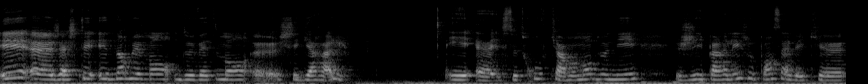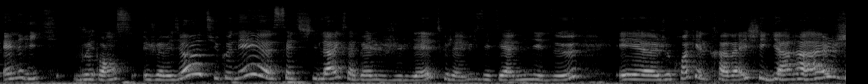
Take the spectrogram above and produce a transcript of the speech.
et euh, j'achetais énormément de vêtements euh, chez Garage. Et euh, il se trouve qu'à un moment donné, j'ai parlé, je pense, avec euh, Henrik, je Oui. pense. Et je lui avais dit Oh, tu connais cette fille-là qui s'appelle Juliette, que j'avais vu qu'ils étaient amis les deux. Et je crois qu'elle travaille chez Garage.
